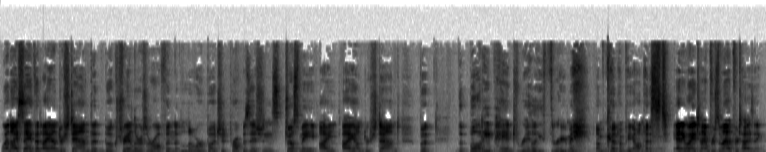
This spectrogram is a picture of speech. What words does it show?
When I say that I understand that book trailers are often lower budget propositions, trust me, I, I understand, but the body paint really threw me, I'm gonna be honest. Anyway, time for some advertising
